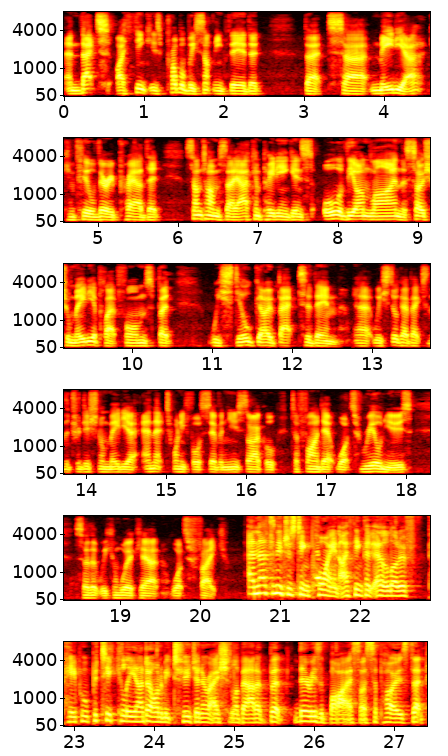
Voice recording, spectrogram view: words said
And that I think is probably something there that that uh, media can feel very proud that sometimes they are competing against all of the online, the social media platforms, but we still go back to them. Uh, we still go back to the traditional media and that 24 7 news cycle to find out what's real news so that we can work out what's fake. And that's an interesting point. I think a lot of people, particularly, and I don't want to be too generational about it, but there is a bias, I suppose, that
